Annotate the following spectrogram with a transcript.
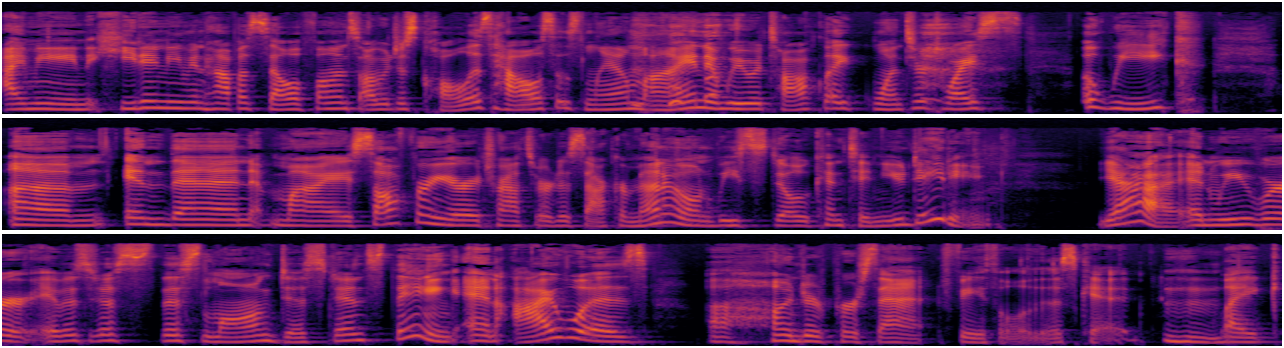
I mean, he didn't even have a cell phone, so I would just call his house, his landline, and we would talk like once or twice a week. Um, and then my sophomore year, I transferred to Sacramento, and we still continued dating. Yeah, and we were. It was just this long distance thing, and I was a hundred percent faithful to this kid, Mhm. like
